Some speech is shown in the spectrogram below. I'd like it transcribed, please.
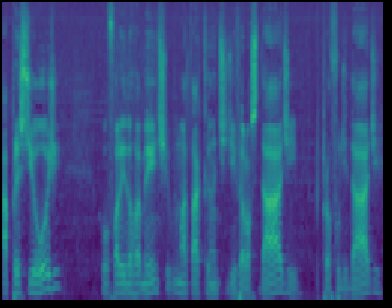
a preço de hoje, como falei novamente, um atacante de velocidade, profundidade,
